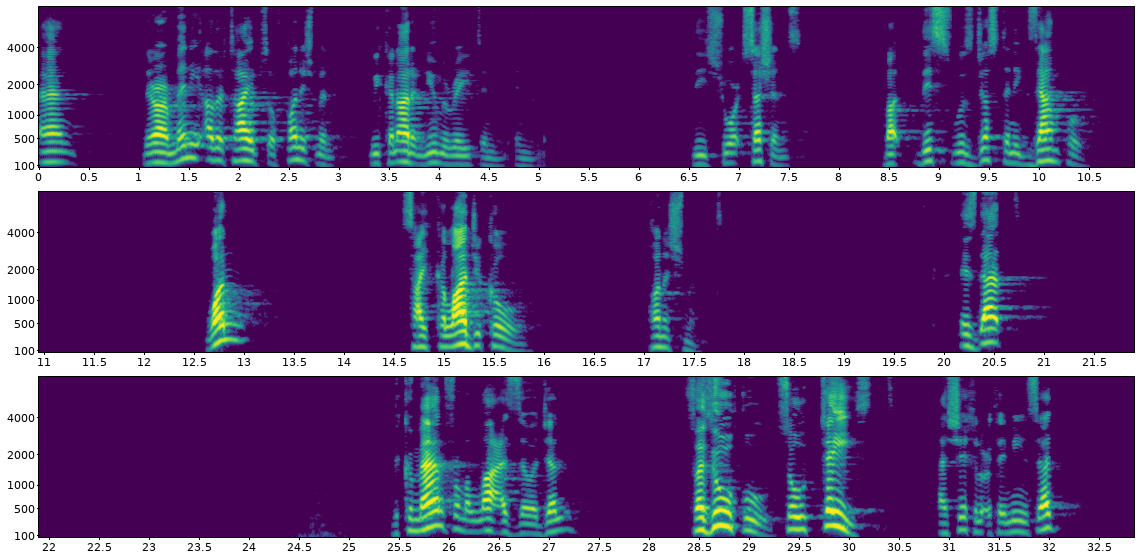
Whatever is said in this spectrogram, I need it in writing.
And there are many other types of punishment we cannot enumerate in, in these short sessions. But this was just an example. One psychological punishment is that the command from Allah Azza wa Jal, فذوقوا, so taste, as Shaykh al-Uthaymeen said,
